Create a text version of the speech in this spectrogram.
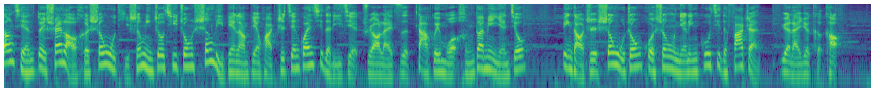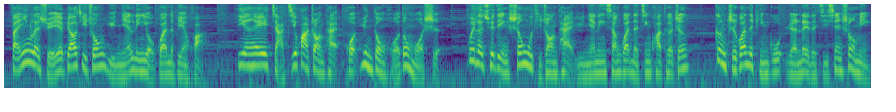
当前对衰老和生物体生命周期中生理变量变化之间关系的理解，主要来自大规模横断面研究，并导致生物钟或生物年龄估计的发展越来越可靠，反映了血液标记中与年龄有关的变化、DNA 甲基化状态或运动活动模式。为了确定生物体状态与年龄相关的进化特征，更直观地评估人类的极限寿命，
